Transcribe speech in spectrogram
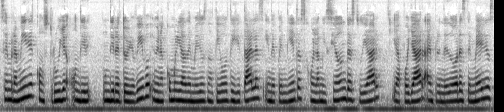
Sembra Media construye un, un, directorio vivo y una comunidad de medios nativos digitales independientes con la misión de estudiar y apoyar a emprendedores de medios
